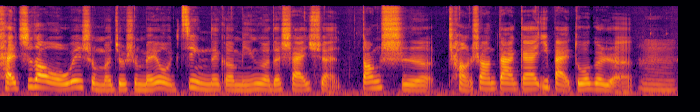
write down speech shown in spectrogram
才知道我为什么就是没有进那个名额的筛选。当时场上大概一百多个人，嗯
